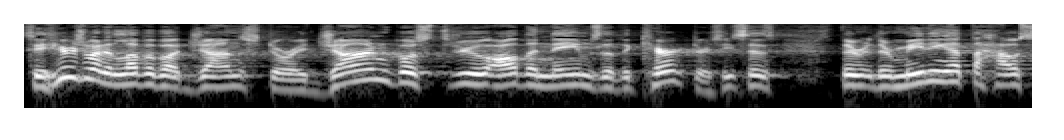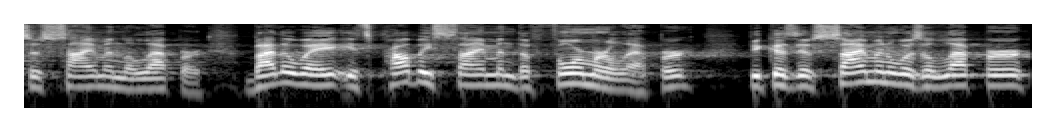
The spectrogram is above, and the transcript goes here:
See, here's what I love about John's story. John goes through all the names of the characters. He says they're, they're meeting at the house of Simon the leper. By the way, it's probably Simon the former leper, because if Simon was a leper,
